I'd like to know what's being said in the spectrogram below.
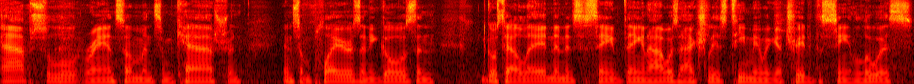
absolute ransom and some cash and and some players, and he goes and goes to LA, and then it's the same thing. And I was actually his teammate. when We got traded to St. Louis.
